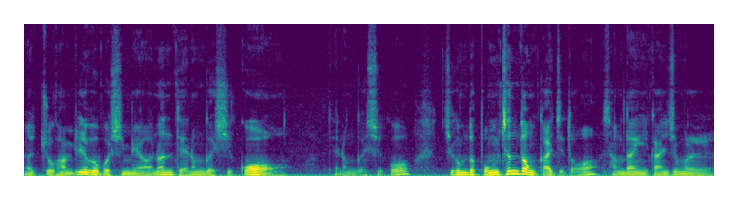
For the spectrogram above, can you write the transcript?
어, 쭉 한번 읽어보시면은 되는 것이고 되는 것이고 지금도 봉천동까지도 상당히 관심을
